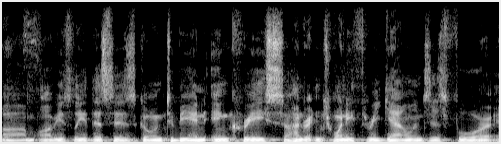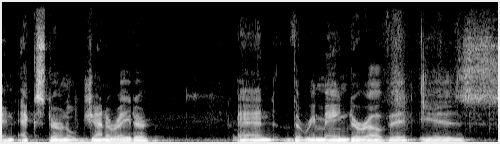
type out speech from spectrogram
Um, Obviously, this is going to be an increase, 123 gallons is for an external generator, and the remainder of it is,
